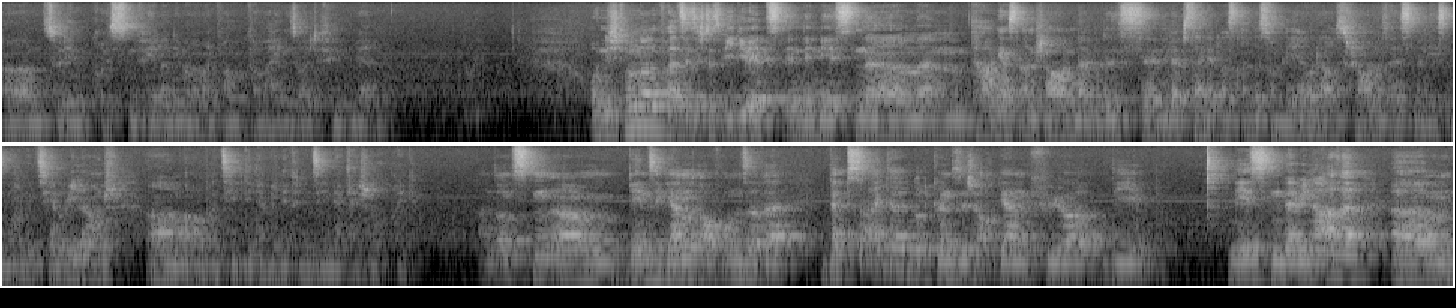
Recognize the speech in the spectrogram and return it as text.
ähm, zu den größten Fehlern, die man am Anfang vermeiden sollte, finden werden. Und nicht wundern, falls Sie sich das Video jetzt in den nächsten ähm, ähm Tagen erst anschauen, dann wird es, äh, die Website etwas anders vom Layout ausschauen. Das heißt, in der nächsten Woche gibt es hier einen Relaunch, ähm, aber im Prinzip die Termine finden Sie in der gleichen Rubrik. Ansonsten ähm, gehen Sie gern auf unsere Webseite. Dort können Sie sich auch gern für die nächsten Webinare ähm,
